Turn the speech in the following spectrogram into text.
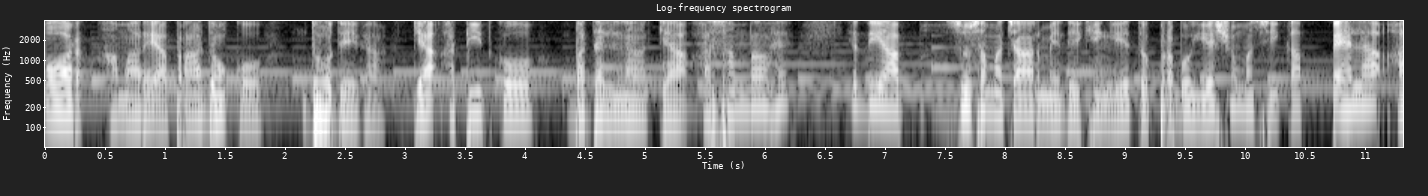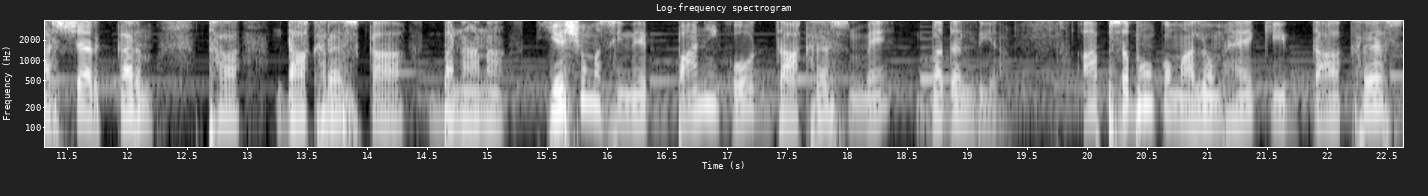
और हमारे अपराधों को धो देगा। क्या अतीत को बदलना क्या असंभव है? यदि आप सुसमाचार में देखेंगे तो प्रभु यीशु मसीह का पहला आश्चर्य कर्म था दाखरस का बनाना। यीशु मसीह ने पानी को दाखरस में बदल दिया। आप सबों को मालूम है कि दाखरस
